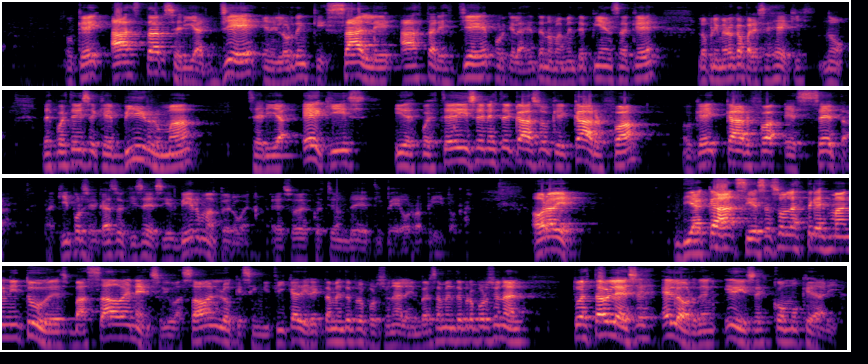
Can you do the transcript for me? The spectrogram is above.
¿ok? Astar sería Y en el orden que sale. Astar es Y porque la gente normalmente piensa que lo primero que aparece es X. No. Después te dice que Birma sería X y después te dice en este caso que Carfa, ¿ok? Carfa es Z. Aquí por si acaso quise decir Birma, pero bueno, eso es cuestión de tipeo rapidito acá. Ahora bien, de acá, si esas son las tres magnitudes, basado en eso y basado en lo que significa directamente proporcional e inversamente proporcional, tú estableces el orden y dices cómo quedaría.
